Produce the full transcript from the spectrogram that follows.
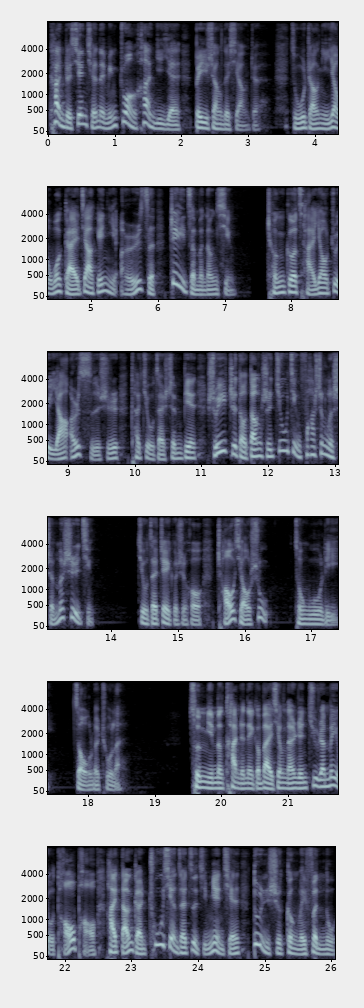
看着先前那名壮汉一眼，悲伤的想着：“族长，你要我改嫁给你儿子，这怎么能行？成哥采药坠崖而死时，他就在身边，谁知道当时究竟发生了什么事情？”就在这个时候，朝小树从屋里走了出来。村民们看着那个外乡男人居然没有逃跑，还胆敢出现在自己面前，顿时更为愤怒，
